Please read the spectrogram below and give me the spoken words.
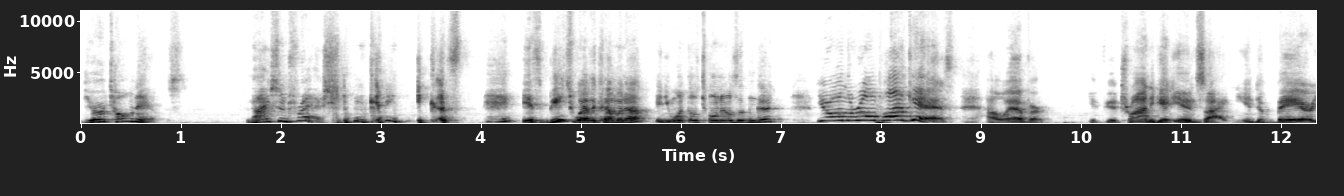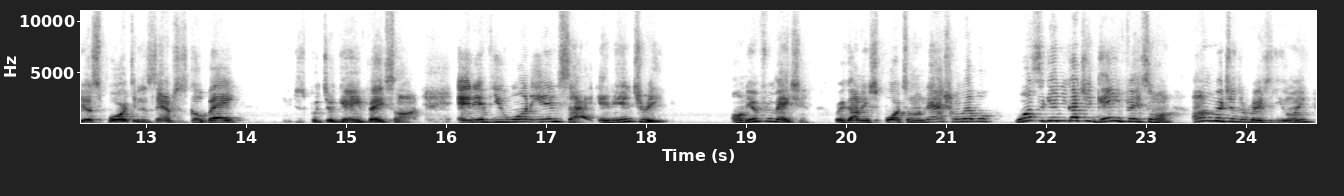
your toenails nice and fresh, okay, because it's beach weather coming up and you want those toenails looking good, you're on the wrong podcast. However, if you're trying to get insight into Bay Area sports in the San Francisco Bay, you just put your game face on. And if you want insight and intrigue on information regarding sports on a national level, once again, you got your game face on. I'm Richard the Razor Ewing.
